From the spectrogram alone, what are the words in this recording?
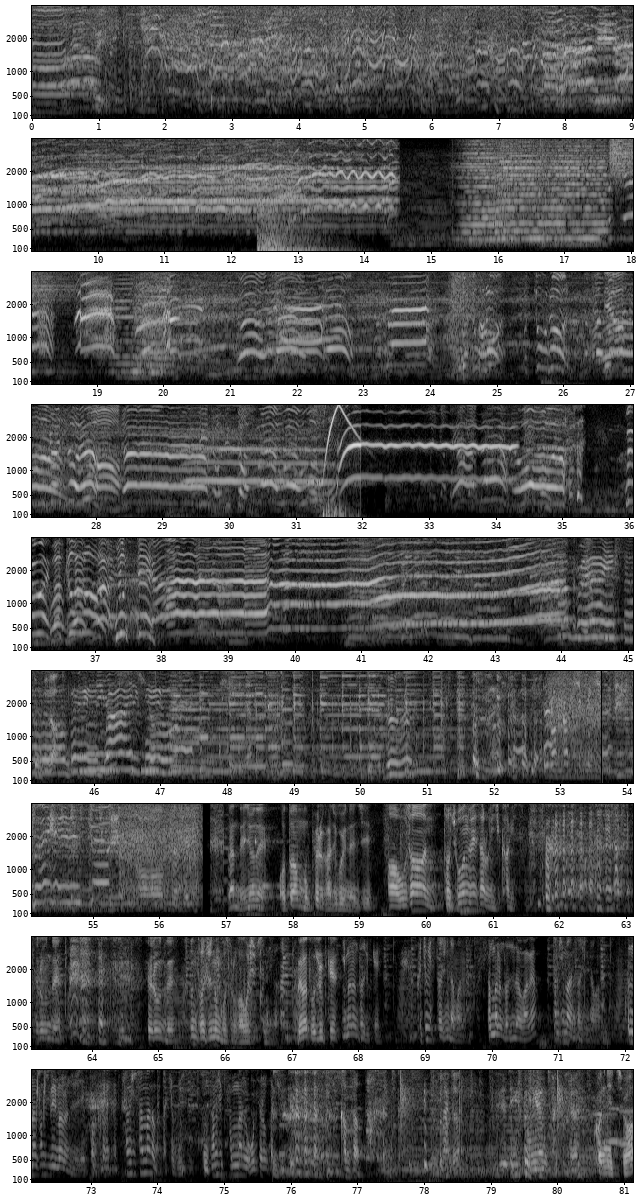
난 내년에 어떠한 목표를 가지고 있는지 어, 우선 더 좋은 회사로 이직하겠습니다. 새로운데 새로운데 돈 더 주는 곳으로 가고 싶습니다. 내가 더 줄게 2만 원 더 줄게. 그쪽에서 더 준다고 하면 3만 원 더 준다고 하면? 30만 원 더 준다고 하면 그럼 난 31만 원 주지. 33만 원 부탁해 보겠습니다. 그럼 33만 원 5천 원까지 줄게. 감사합니다. こんにちは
